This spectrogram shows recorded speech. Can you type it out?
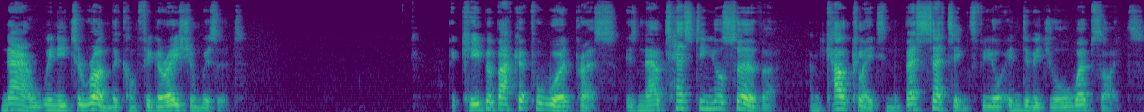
Now we need to run the configuration wizard. Akeeba Backup for WordPress is now testing your server and calculating the best settings for your individual websites.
